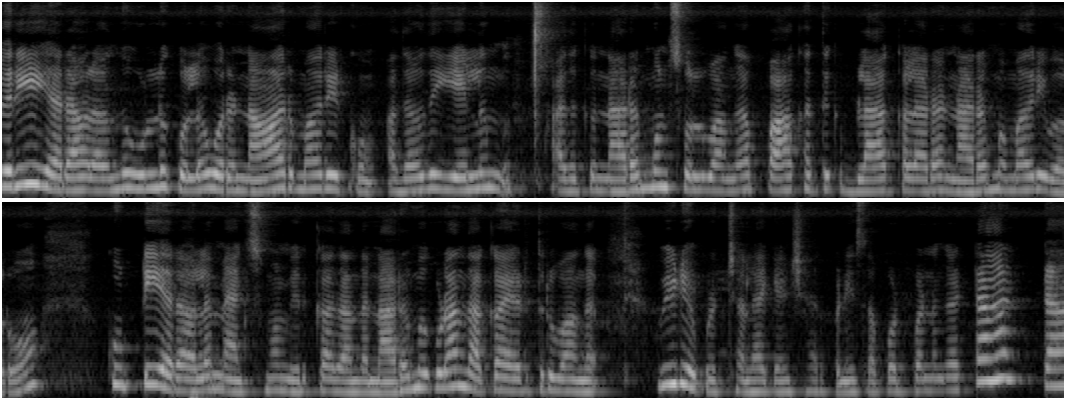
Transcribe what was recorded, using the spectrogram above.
பெரிய இறாவில் வந்து உள்ளுக்குள்ளே ஒரு நார் மாதிரி இருக்கும். அதாவது எலும்பு அதுக்கு நரம்புன்னு சொல்லுவாங்க. பார்க்கறதுக்கு பிளாக் கலராக நரம்பு மாதிரி வரும். குட்டி இறாவில் மேக்ஸிமம் இருக்காது. அந்த நரம்பு கூட அந்த அக்கா எடுத்துருவாங்க. வீடியோ பிடிச்சா லைக் அண்ட் ஷேர் பண்ணி சப்போர்ட் பண்ணுங்கள் டாட்டா!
